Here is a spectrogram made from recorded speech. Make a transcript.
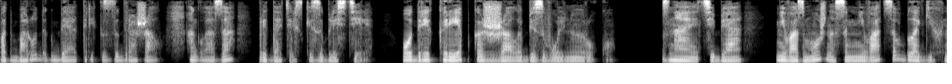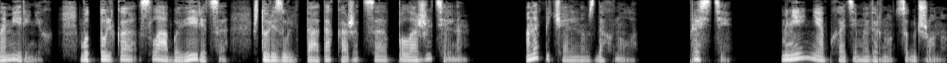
Подбородок Беатрикс задрожал, а глаза предательски заблестели. Одри крепко сжала безвольную руку. Зная тебя, невозможно сомневаться в благих намерениях. Вот только слабо верится, что результат окажется положительным. Она печально вздохнула. «Прости, мне необходимо вернуться к Джону».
